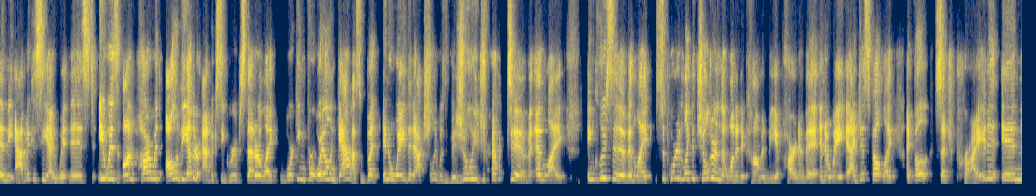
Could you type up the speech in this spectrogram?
and the advocacy I witnessed, it was on par with all of the other advocacy groups that are like working for oil and gas, but in a way that actually was visually attractive and like inclusive and like supported like the children that wanted to come and be a part of it in a way. I just felt like I felt such pride in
